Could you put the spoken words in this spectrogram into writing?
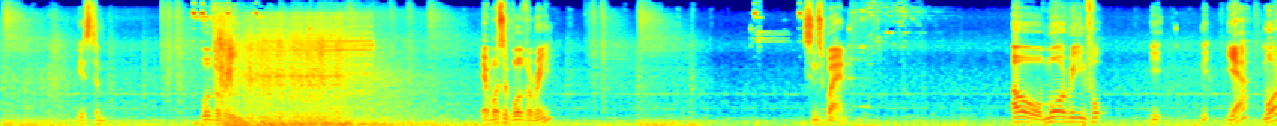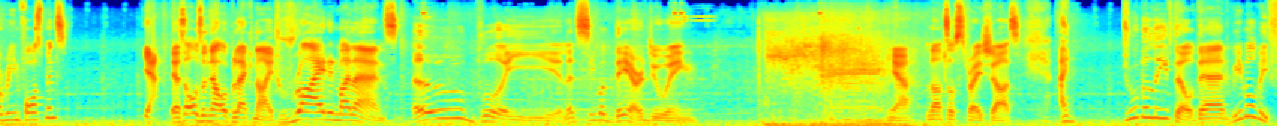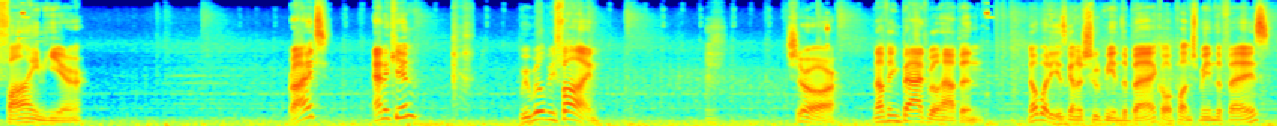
Here's the Wolverine. There was a Wolverine? Since when? Oh, more reinfor... Yeah? More reinforcements? Yeah, there's also now a Black Knight right in my lands. Oh boy, let's see what they're doing. Yeah, lots of stray shots. I do believe though that we will be fine here. Right? Anakin? We will be fine. Sure. Nothing bad will happen. Nobody is gonna shoot me in the back or punch me in the face.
